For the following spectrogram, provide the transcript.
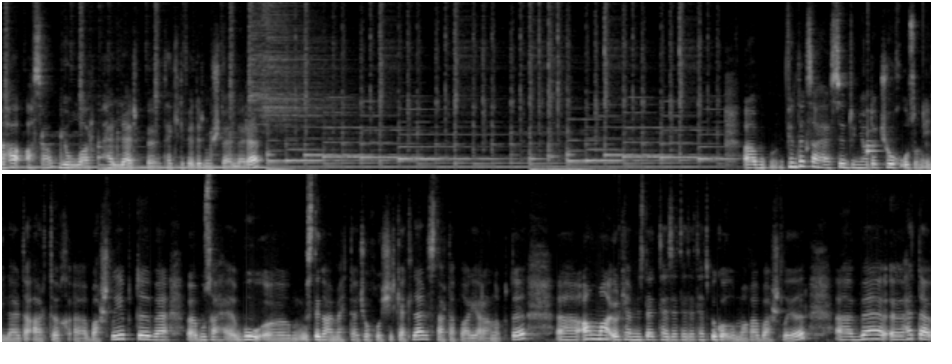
daha asan yollar, həllər təklif edir müştərilərə. Fintech sahəsi dünyada çox uzun illərdə artıq başlayıbdı və bu sahə bu istiqamətdə çoxlu şirkətlər, startaplar yaranıbdı. Amma ölkəmizdə təzə-təzə tətbiq olunmağa başlayır və hətta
